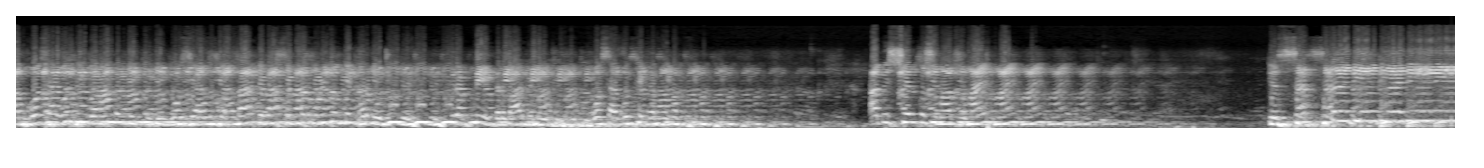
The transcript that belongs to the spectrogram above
اب غوث اعظم کی کرامت دیکھ کر غوث اعظم کے افطار کے بعد ستر مریدوں کے گھر موجود ہے پھر اپنے دربار میں موجود ہیں۔ غوث اعظم کی کرامت ہے۔ اب اس شعر کو سماعت فرمائیں کہ ستر گھڑی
